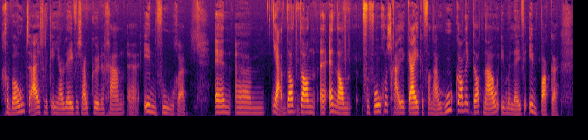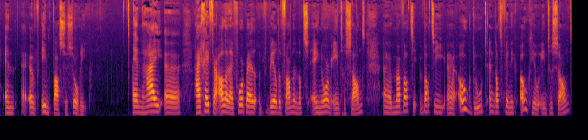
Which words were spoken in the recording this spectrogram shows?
gewoonte eigenlijk in jouw leven zou kunnen gaan invoeren. En, um, ja, dat dan, en dan vervolgens ga je kijken van nou, hoe kan ik dat nou in mijn leven inpakken? En inpassen, sorry. En hij, uh, hij geeft daar allerlei voorbeelden van en dat is enorm interessant. Uh, maar wat, wat hij uh, ook doet, en dat vind ik ook heel interessant,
